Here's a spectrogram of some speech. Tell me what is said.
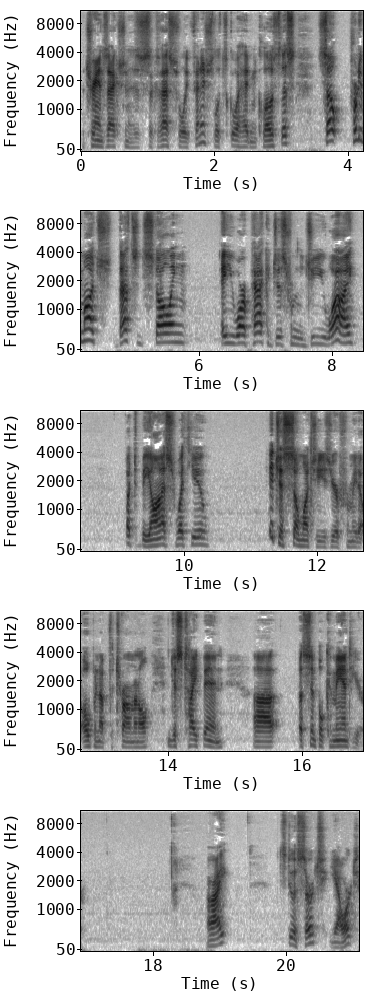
The transaction is successfully finished. Let's go ahead and close this. So, pretty much, that's installing AUR packages from the GUI. But to be honest with you, it's just so much easier for me to open up the terminal and just type in uh, a simple command here. All right, let's do a search, Yaourt.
